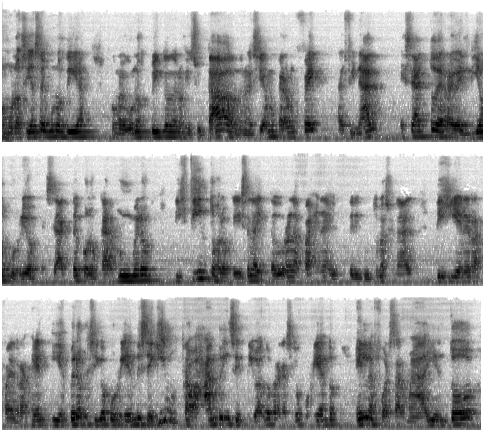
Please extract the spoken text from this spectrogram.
Como lo hacía hace algunos días con algunos tweets donde nos insultaba, donde nos decíamos que era un fake, al final ese acto de rebeldía ocurrió, ese acto de colocar números distintos a lo que dice la dictadura en la página del, Instituto Nacional de Higiene Rafael Rangel y espero que siga ocurriendo y seguimos trabajando e incentivando para que siga ocurriendo en la Fuerza Armada y en todos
